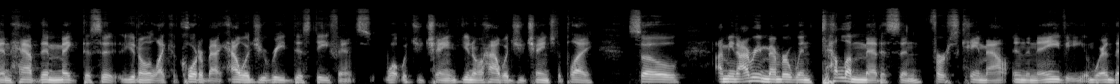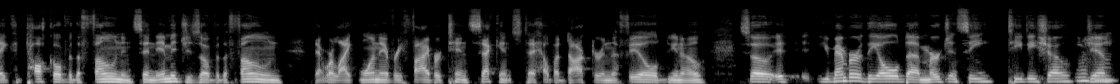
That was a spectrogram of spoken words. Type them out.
and have them make this uh, you know like a quarterback. How would you read this defense? What would you change? You know how would you change the play? So I mean, I remember when telemedicine first came out in the Navy, where they could talk over the phone and send images over the phone that were like one every five or 10 seconds to help a doctor in the field, you know. So, it, it, you remember the old uh, emergency TV show, mm-hmm, Jim?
